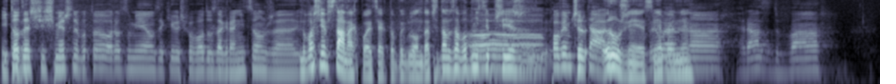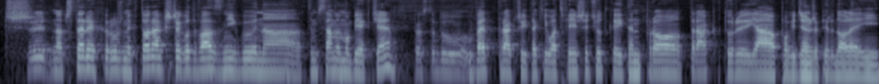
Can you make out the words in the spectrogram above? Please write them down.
I to tyle. też jest śmieszne, bo to rozumieją z jakiegoś powodu za granicą, że... no właśnie w Stanach powiedz jak to wygląda. Czy tam zawodnicy O, przyjeżdżają? Powiem ci Czy tak. różnie jest, nie Byłem pewnie? na raz, dwa, trzy, na czterech różnych torach, z czego dwa z nich były na tym samym obiekcie. Po prostu był wet track, czyli taki łatwiejszy ciutkę i ten pro track, który ja powiedziałem, że pierdolę i,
